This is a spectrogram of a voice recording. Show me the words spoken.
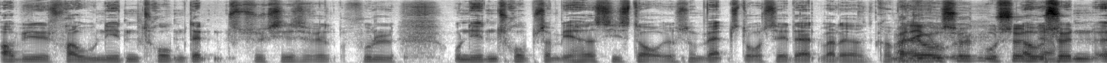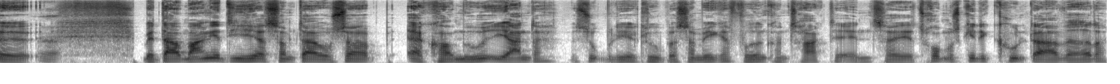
op i, fra U19-truppen, den succesfulde U19-trup, som vi havde sidste år, jo, som vandt stort set alt, hvad der kom Var det af. ikke U17? U17? Og ja. U17, øh, ja. Men der er mange af de her, som der jo så er kommet ud i andre Superliga-klubber, som ikke har fået en kontrakt herinde. Så jeg tror måske, det er kult, der har været der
